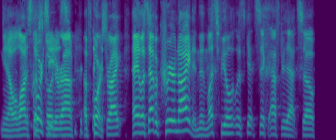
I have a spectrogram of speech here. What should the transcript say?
you know, a lot of stuff going around. Of course, right? hey, let's have a career night and then let's feel let's get sick after that. So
